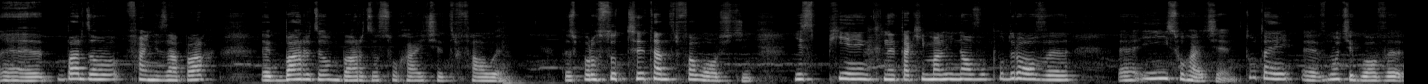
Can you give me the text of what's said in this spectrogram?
E, bardzo fajny zapach. E, bardzo, bardzo, słuchajcie, trwały. To jest po prostu tytan trwałości. Jest piękny, taki malinowo-pudrowy. E, I słuchajcie, tutaj w nucie głowy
